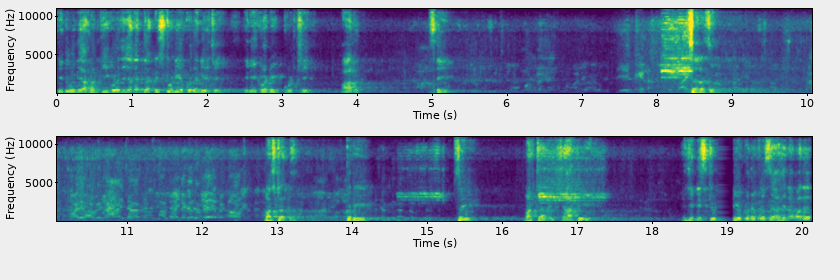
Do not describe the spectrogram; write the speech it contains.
কিন্তু উনি এখন কি করেছে জানেন একটা স্টুডিও করে নিয়েছে রেকর্ডিং করছে, আর সেই স্যার আসলে মাস্টারটা কবি সেই মাস্টার শাকি যিনি স্টুডিও করে বসে আছেন আমাদের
